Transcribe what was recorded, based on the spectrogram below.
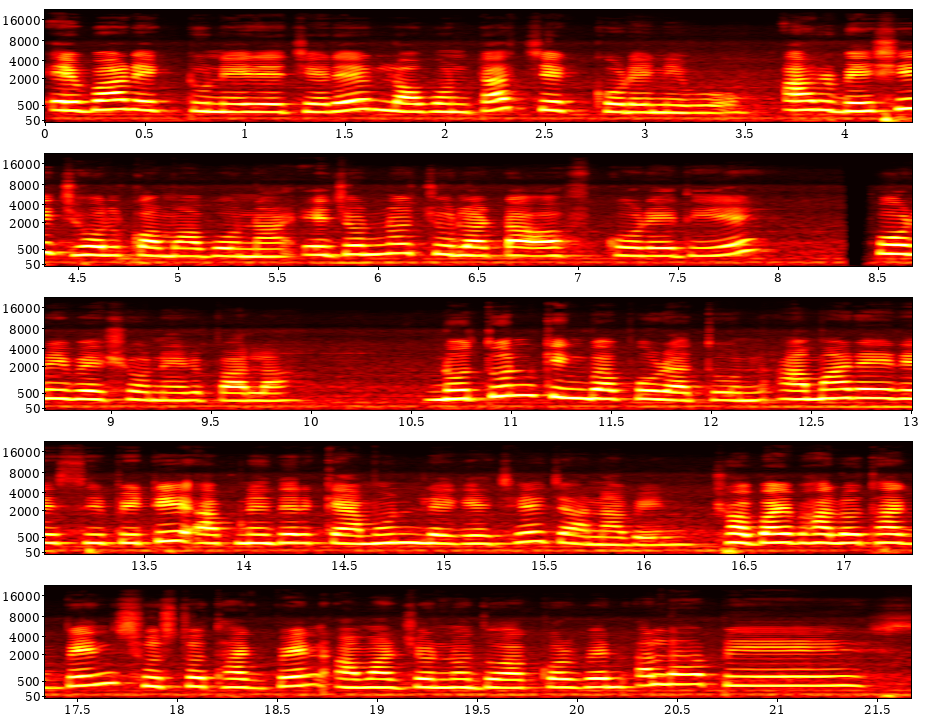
এবার একটু নেড়ে চেড়ে লবণটা চেক করে নেব। আর বেশি ঝোল কমাবো না, এজন্য চুলাটা অফ করে দিয়ে পরিবেশনের পালা। নতুন কিংবা পুরাতন, আমার এই রেসিপিটি আপনাদের কেমন লেগেছে জানাবেন। সবাই ভালো থাকবেন, সুস্থ থাকবেন, আমার জন্য দোয়া করবেন। আল্লাহ হাফেজ।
